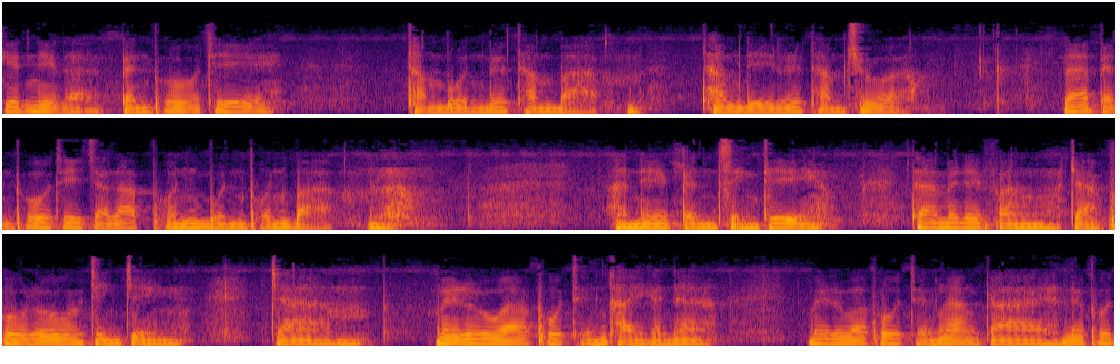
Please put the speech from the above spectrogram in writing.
คิดนี่แหละ เป็นผู้ที่ทำบุญหรือทำบาปทำดีหรือทำชั่ว และเป็นผู้ที่จะรับผลบุญผลบาป อันนี้เป็นสิ่งที่ถ้าไม่ได้ฟังจากผู้รู้จริง ๆ จะไม่รู้ว่าพูดถึงใครกันแนะ่ ไม่รู้ว่าพูดถึงร่างกาย หรือพูด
